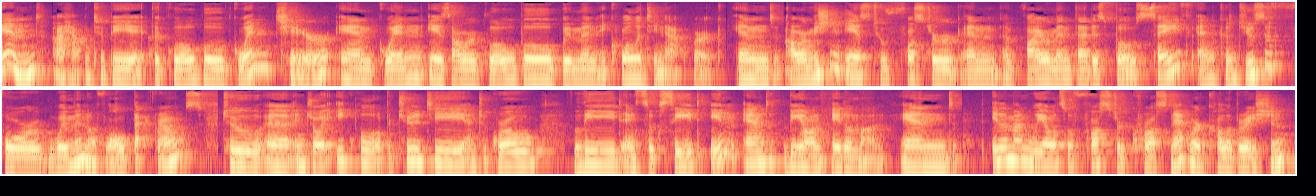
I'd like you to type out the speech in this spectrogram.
And I happen to be the global Gwen chair, and Gwen is our global women equality network. And our mission is to foster an environment that is both safe and conducive for women of all backgrounds to uh, enjoy equal opportunity and to grow, lead, and succeed in and beyond Edelman. And Edelman, we also foster cross network collaboration.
